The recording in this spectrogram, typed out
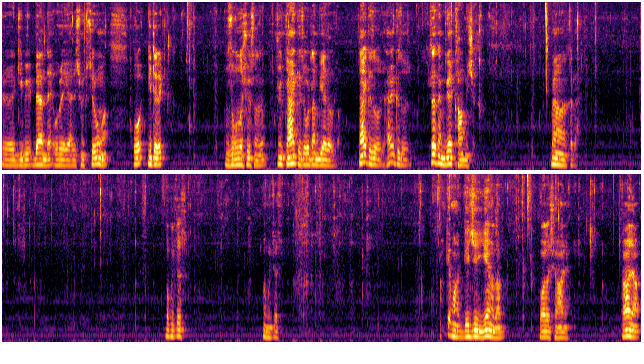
e, gibi ben de oraya yerleşmek istiyorum ama o giderek zorlaşıyor sanırım. Çünkü herkes oradan bir yer alıyor. Herkes alıyor, herkes alıyor. Zaten bir yer kalmayacak. Ben ana kadar. Bakacağız. Bakacağız. Ama gece yiyen adam bu arada şahane. Hala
